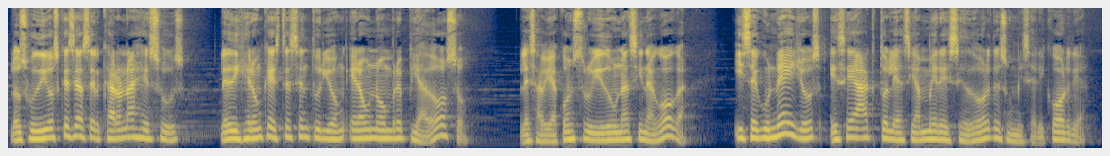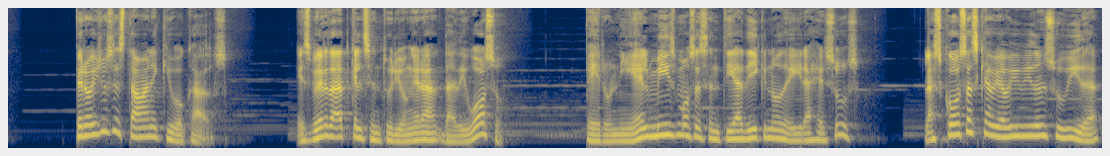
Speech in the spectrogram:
Los judíos que se acercaron a Jesús le dijeron que este centurión era un hombre piadoso, les había construido una sinagoga, y según ellos ese acto le hacía merecedor de su misericordia. Pero ellos estaban equivocados. Es verdad que el centurión era dadivoso, pero ni él mismo se sentía digno de ir a Jesús. Las cosas que había vivido en su vida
